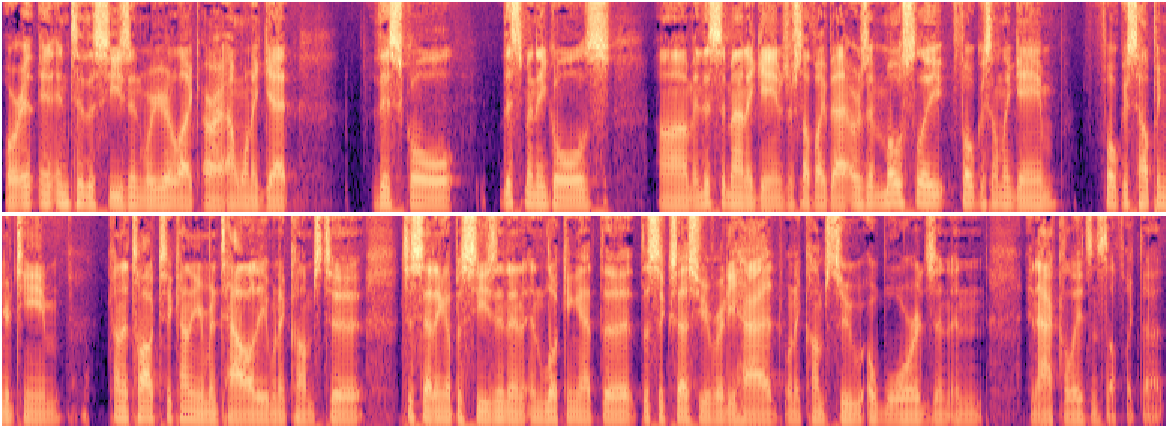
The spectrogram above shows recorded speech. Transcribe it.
or in, into the season where you're like, all right, I want to get this goal, this many goals, um, this amount of games or stuff like that, or is it mostly focus on the game, focus helping your team, kind of talk to kind of your mentality when it comes to to setting up a season and, and looking at the the success you've already had when it comes to awards and, and, and accolades and stuff like that?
